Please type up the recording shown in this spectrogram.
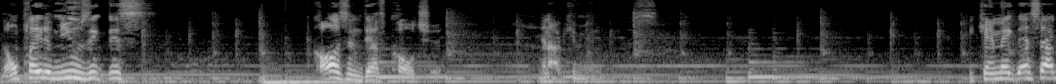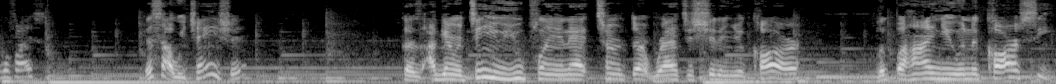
Don't play the music that's causing deaf culture in our communities. You can't make that sacrifice? This is how we change shit. Because I guarantee you, you playing that turned up ratchet shit in your car, look behind you in the car seat.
